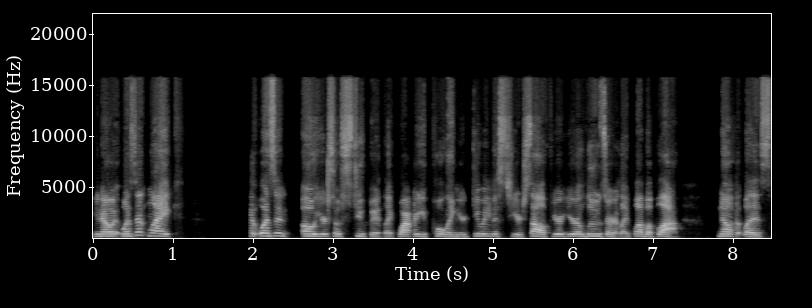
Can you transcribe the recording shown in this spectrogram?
You know, it wasn't like it wasn't, oh, you're so stupid. Like, why are you pulling? You're doing this to yourself. You're you're a loser. Like, blah blah blah. No, it was,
